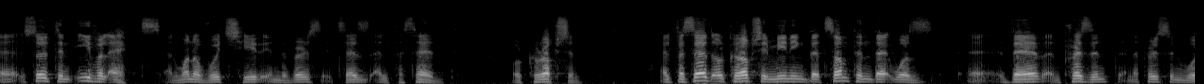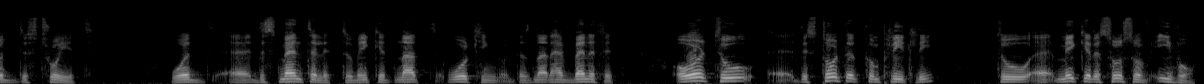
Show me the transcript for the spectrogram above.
uh, certain evil acts, and one of which here in the verse it says al-fasad, or corruption. Al-fasad or corruption meaning that something that was uh, there and present and a person would destroy it, would dismantle it to make it not working or does not have benefit, or to distort it completely to make it a source of evil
